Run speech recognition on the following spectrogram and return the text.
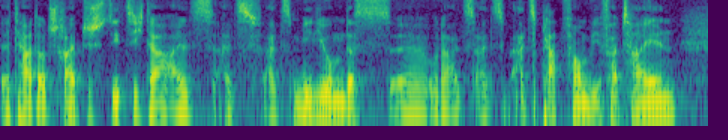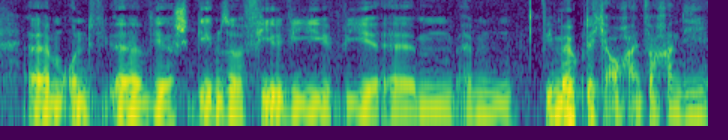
äh, Tatort Schreibtisch sieht sich da als, als, als Medium das, äh, oder als, als, als Plattform. Wir verteilen ähm, und äh, wir geben so viel wie, wie, ähm, ähm, wie möglich auch einfach an die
